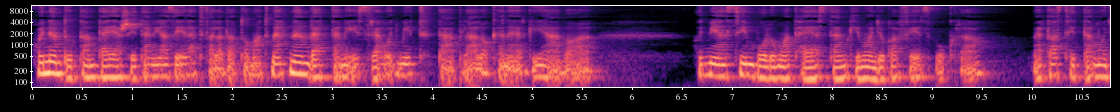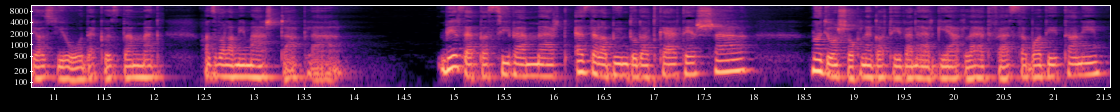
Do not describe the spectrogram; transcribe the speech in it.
Hogy nem tudtam teljesíteni az életfeladatomat, mert nem vettem észre, hogy mit táplálok energiával, hogy milyen szimbólumot helyeztem ki mondjuk a Facebookra, mert azt hittem, hogy az jó, de közben meg az valami más táplál. Vérzett a szívem, mert ezzel a bűntudatkeltéssel nagyon sok negatív energiát lehet felszabadítani,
